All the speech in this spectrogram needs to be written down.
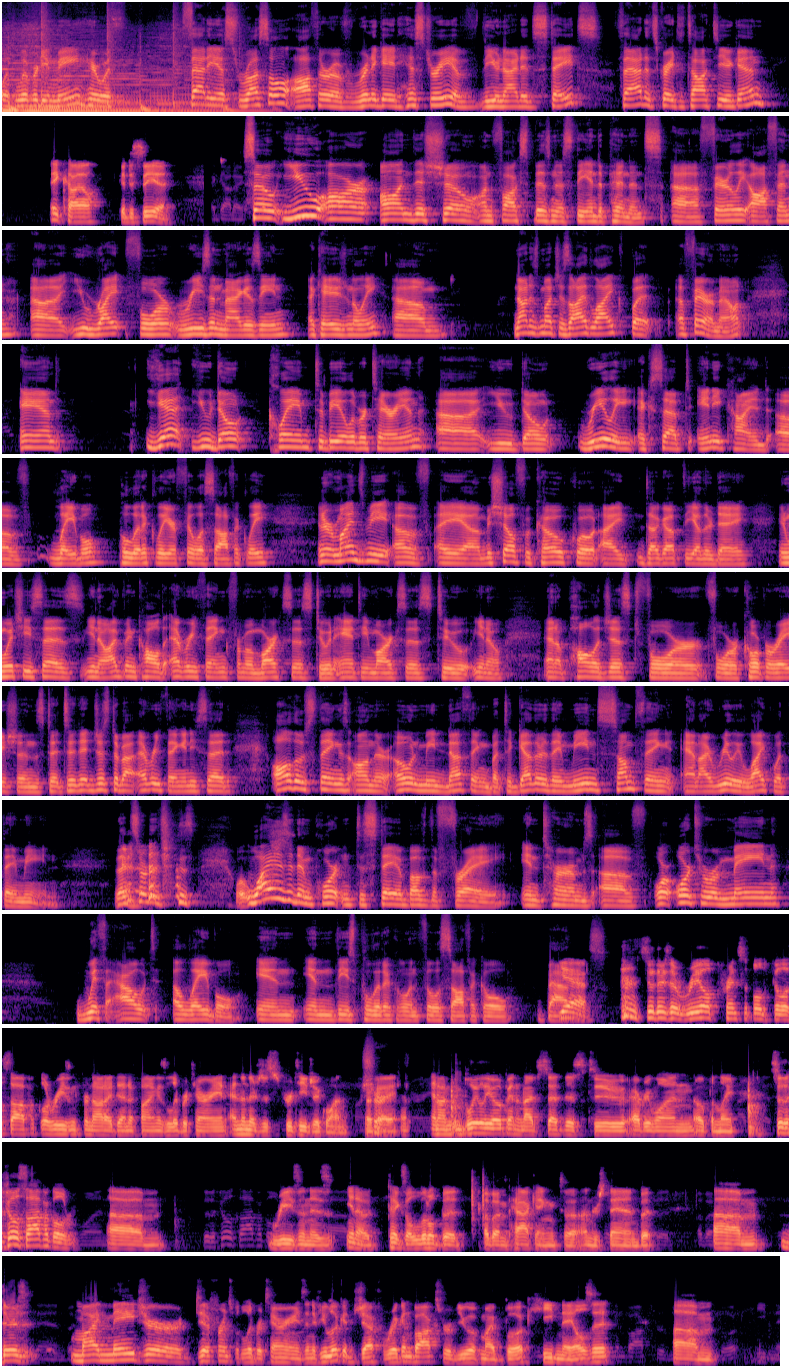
with Liberty Me, here with Thaddeus Russell, author of Renegade History of the United States. Thad, it's great to talk to you again. Hey, Kyle. Good to see you. So, you are on this show on Fox Business, The Independents, uh, fairly often. Uh, you write for Reason Magazine occasionally. Um, not as much as I'd like, but a fair amount. And yet, you don't claim to be a libertarian. Uh, you don't really accept any kind of label, politically or philosophically. And it reminds me of a uh, Michel Foucault quote I dug up the other day, in which he says, you know, I've been called everything from a Marxist to an anti-Marxist to, you know, an apologist for for corporations to, to just about everything. And he said, all those things on their own mean nothing, but together they mean something, and I really like what they mean. That's sort of just why is it important to stay above the fray in terms of or or to remain without a label in in these political and philosophical battles? Yeah. so there's a real principled philosophical reason for not identifying as a libertarian, and then there's a strategic one. Okay. Sure. And I'm completely open, and I've said this to everyone openly. So the philosophical um, reason is, you know, takes a little bit of unpacking to understand, but um, there's my major difference with libertarians, and if you look at Jeff Riggenbach's review of my book, he nails it. Um,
